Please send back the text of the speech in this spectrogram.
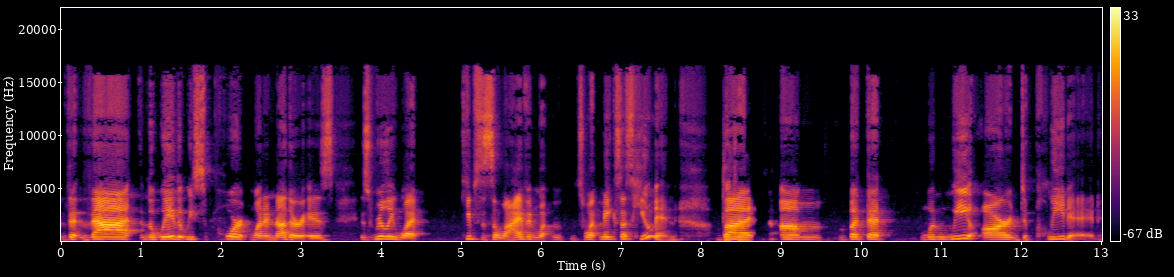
that that the way that we support one another is is really what keeps us alive and what it's what makes us human but right. um but that when we are depleted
